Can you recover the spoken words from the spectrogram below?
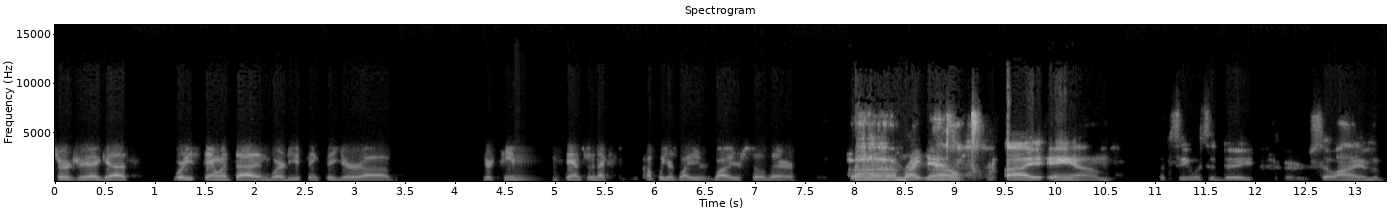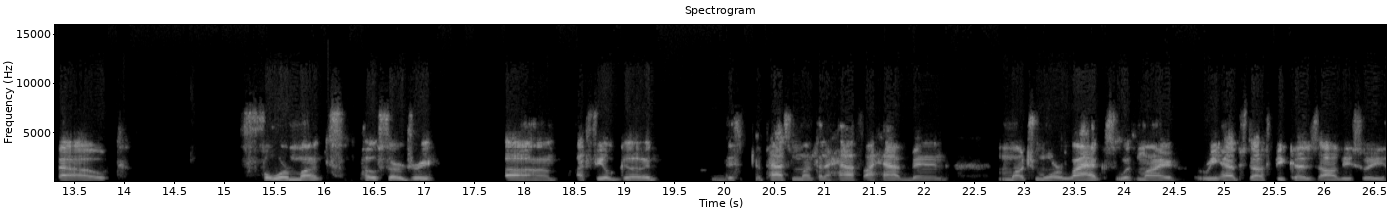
surgery? I guess. Where do you stand with that, and where do you think that your uh, your team stands for the next couple years while you're while you're still there? Um, right now, I am. Let's see, what's the date? So I am about four months post surgery. Um, I feel good. This the past month and a half, I have been much more lax with my rehab stuff because obviously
